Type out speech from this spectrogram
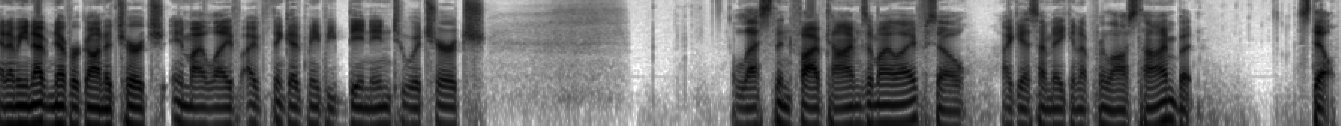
And I mean, I've never gone to church in my life. I think I've maybe been into a church less than five times in my life. So I guess I'm making up for lost time, but still,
